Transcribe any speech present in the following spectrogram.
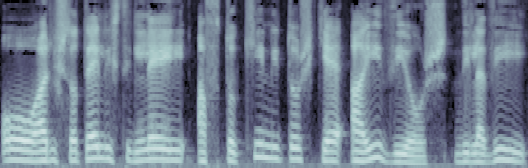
ο Αριστοτέλης την λέει αυτοκίνητος και αίδιος, δηλαδή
